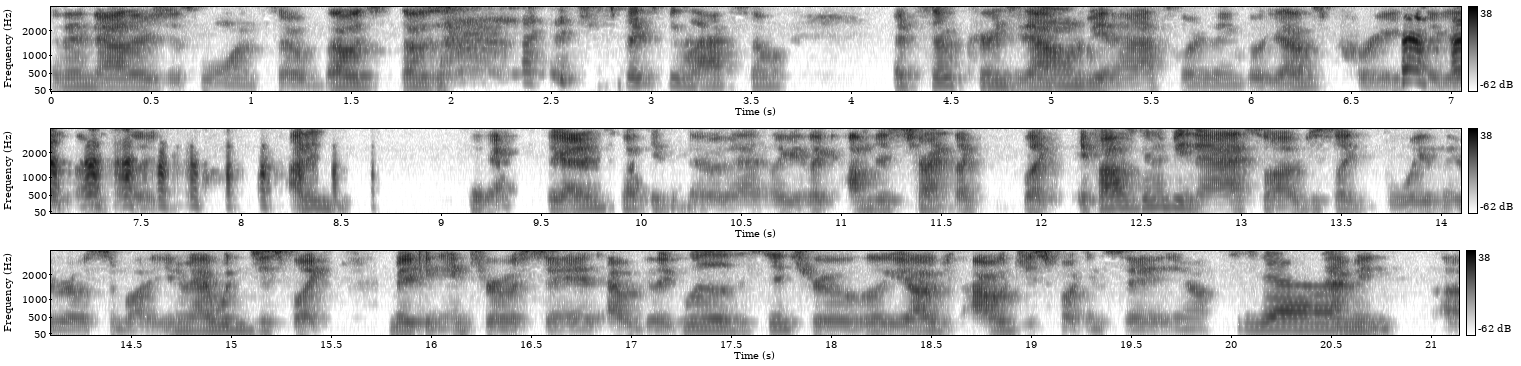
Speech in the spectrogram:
and then now there's just one. So that was that was. it just makes me laugh so. It's so crazy. I don't want to be an asshole or anything, but yeah, that was crazy. Like, I was like, I didn't. Like, I, like I didn't fucking know that. Like, like I'm just trying. Like, like if I was gonna be an asshole, I would just like blatantly roast somebody. You know, I wouldn't just like make an intro say it. I would be like, well, this intro. Look, I would, I would just fucking say it. You know. Yeah. I mean, uh,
